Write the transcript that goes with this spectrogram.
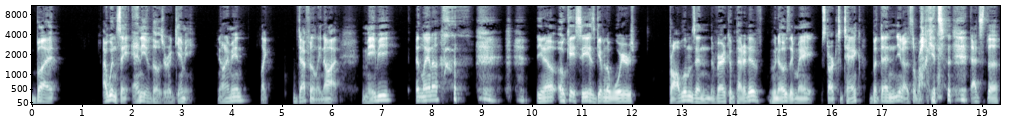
but I wouldn't say any of those are a gimme. You know what I mean? Like, definitely not. Maybe Atlanta. you know, OKC has given the Warriors problems and they're very competitive. Who knows? They may start to tank, but then, you know, it's the Rockets. that's the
